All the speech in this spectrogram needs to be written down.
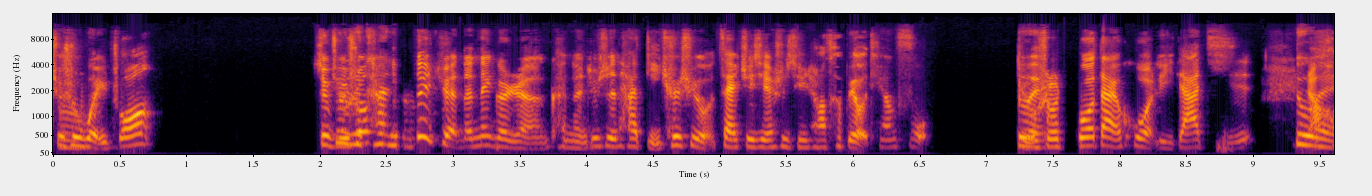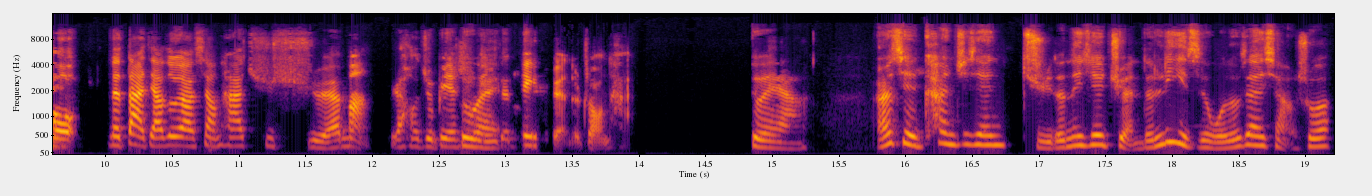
就是伪装。就比如说最卷的那个人，可能就是他的确是有在这件事情上特别有天赋。比如说多带货李佳琦，然后那大家都要向他去学嘛，然后就变成了一个内卷的状态。对呀，而且看之前举的那些卷的例子，我都在想说，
